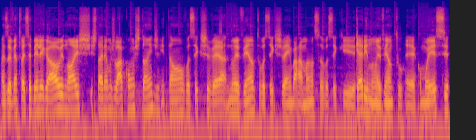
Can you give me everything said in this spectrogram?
Mas o evento vai ser bem legal e nós estaremos lá com o stand. Então, você que estiver no evento, você que estiver em Barra Mansa, você que quer ir num evento é, como esse,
